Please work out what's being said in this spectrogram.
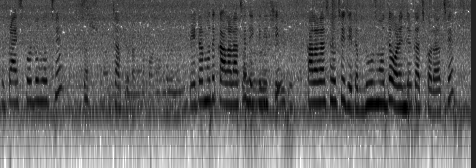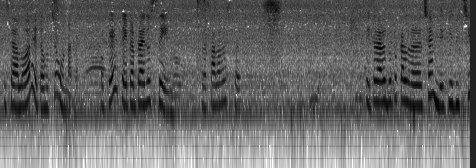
তো প্রাইস পড়বে হচ্ছে চারশো চারশো টাকা এটার মধ্যে কালার আছে দেখিয়ে দিচ্ছি। কালার আছে হচ্ছে যেটা ব্লুর মধ্যে অরেঞ্জের কাজ করা আছে সালোয়ার এটা হচ্ছে ওনাটা। ওকে, তো এটার প্রাইসও সেম কালার আছে এটার আরও দুটো কালার রয়েছে, আমি দেখিয়ে দিচ্ছি।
